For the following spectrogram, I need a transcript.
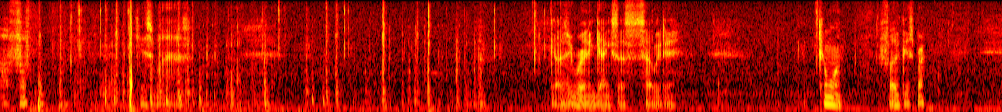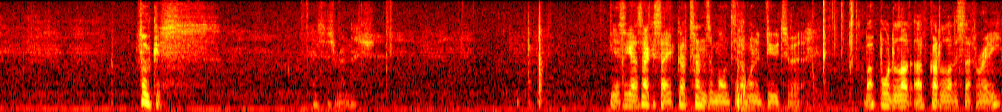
Oh, for... Kiss my ass. Guys, we're running gangsters. That's how we do. Come on. Focus, bro. Focus. Let's just run this. Yeah, so guys, like I say, I've got tons of mods that I want to do to it. But I've bought a lot, I've got a lot of stuff already.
